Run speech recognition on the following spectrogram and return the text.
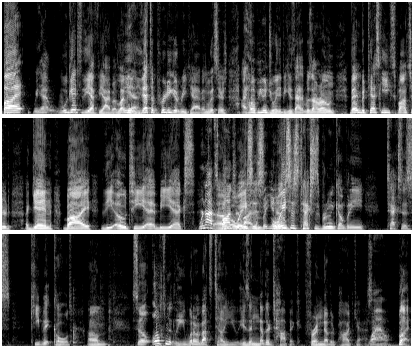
but We have. We'll get to the FBI, but let me. Yeah. That's a pretty good recap, and listeners, I hope you enjoyed it because that was our own Ben Patesky, sponsored again by the OTBX. We're not uh, sponsored by them, but you know. Oasis Texas Brewing Company, Texas. Keep it cold. Um, so ultimately, what I'm about to tell you is another topic for another podcast. wow. but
